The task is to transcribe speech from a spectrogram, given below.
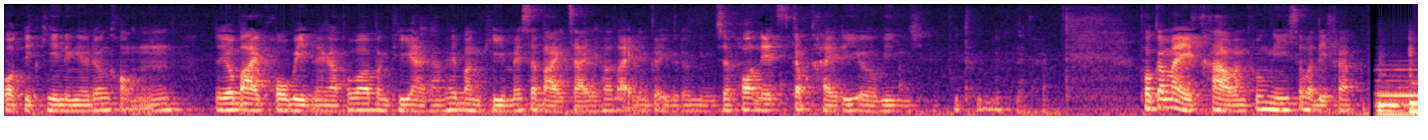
กฎอีกทีหนึ่งในเรื่องของ นโยบายโควิดนะครับเพราะว่าบางทีอาจทำให้บางทีไม่สบายใจเท่าไหร่นั่นก็อีกเรื่องหนึ่งเฉพาะเน็ตกับไครี่เออร์วิงพูดถึงนะครับพบกันใหม่ข่าววันพรุ่งนี้สวัสดีครับ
